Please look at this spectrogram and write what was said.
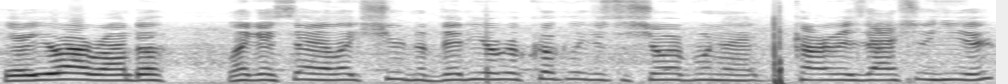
Here you are, Rhonda. Like I said, I like shooting a video real quickly just to show everyone that the car is actually here.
